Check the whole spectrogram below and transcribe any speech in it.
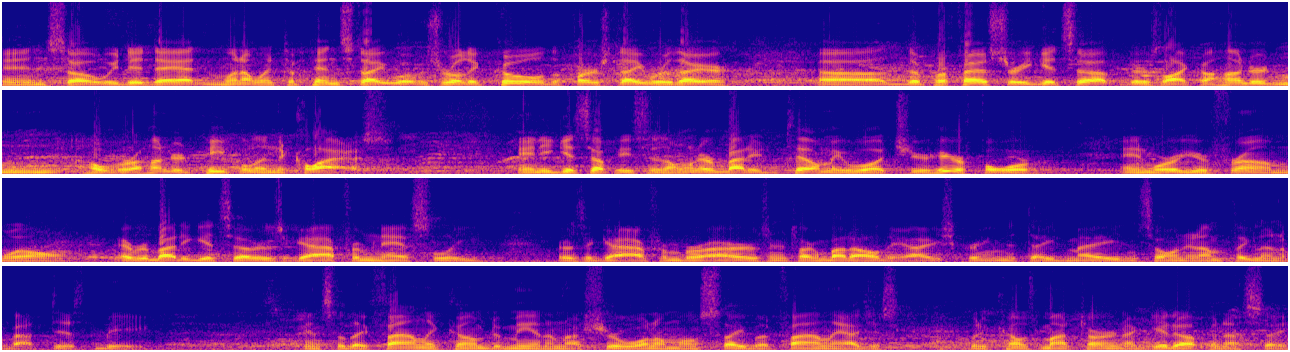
And so we did that. And when I went to Penn State, what was really cool, the first day we are there, uh, the professor, he gets up, there's like a 100 and over a 100 people in the class. And he gets up, he says, I want everybody to tell me what you're here for and where you're from. Well, everybody gets up. There's a guy from Nestle, there's a guy from Breyers, and they're talking about all the ice cream that they'd made and so on. And I'm feeling about this big. And so they finally come to me, and I'm not sure what I'm going to say, but finally I just, when it comes my turn, I get up and I say,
